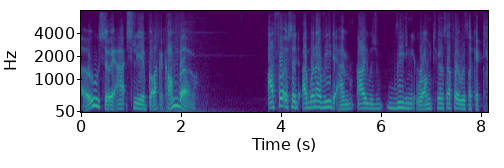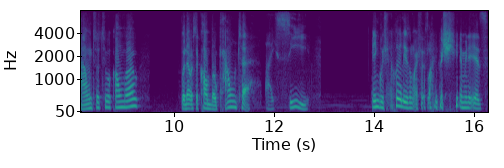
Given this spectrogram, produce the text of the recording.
Oh, so it actually have got like a combo. I thought it said uh, when I read it, I'm I was reading it wrong. To be honest, I thought it was like a counter to a combo, but no, it's a combo counter. I see. English clearly isn't my first language. I mean, it is.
